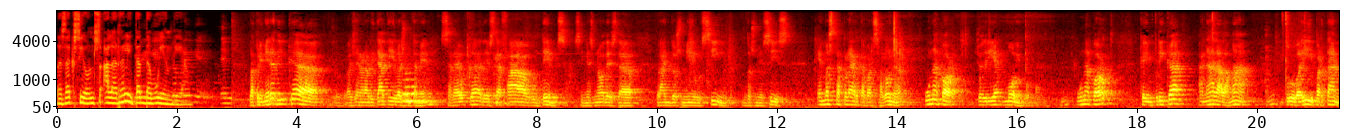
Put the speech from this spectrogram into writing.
les accions a la realitat d'avui en dia. La primera, dir que la Generalitat i l'Ajuntament sabeu que des de fa algun temps, si més no des de l'any 2005-2006, hem establert a Barcelona un acord, jo diria, molt important. Un acord que implica anar de la mà, proveir, per tant,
